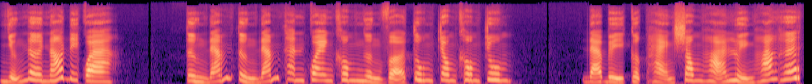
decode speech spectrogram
Những nơi nó đi qua. Từng đám từng đám thanh quan không ngừng vỡ tung trong không trung. Đã bị cực hạn sông hỏa luyện hóa hết.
